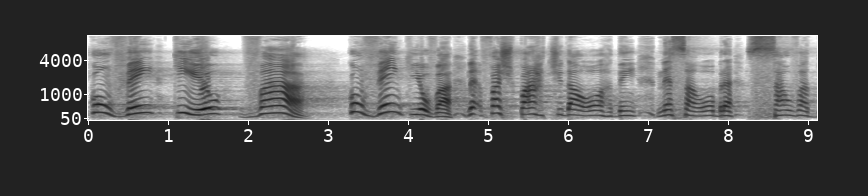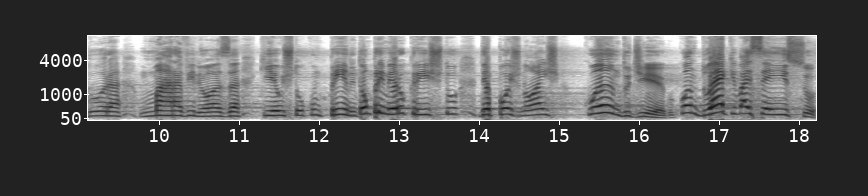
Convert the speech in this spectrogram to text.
convém que eu vá. Convém que eu vá, né? faz parte da ordem nessa obra salvadora maravilhosa que eu estou cumprindo. Então, primeiro Cristo, depois nós, quando, Diego? Quando é que vai ser isso?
